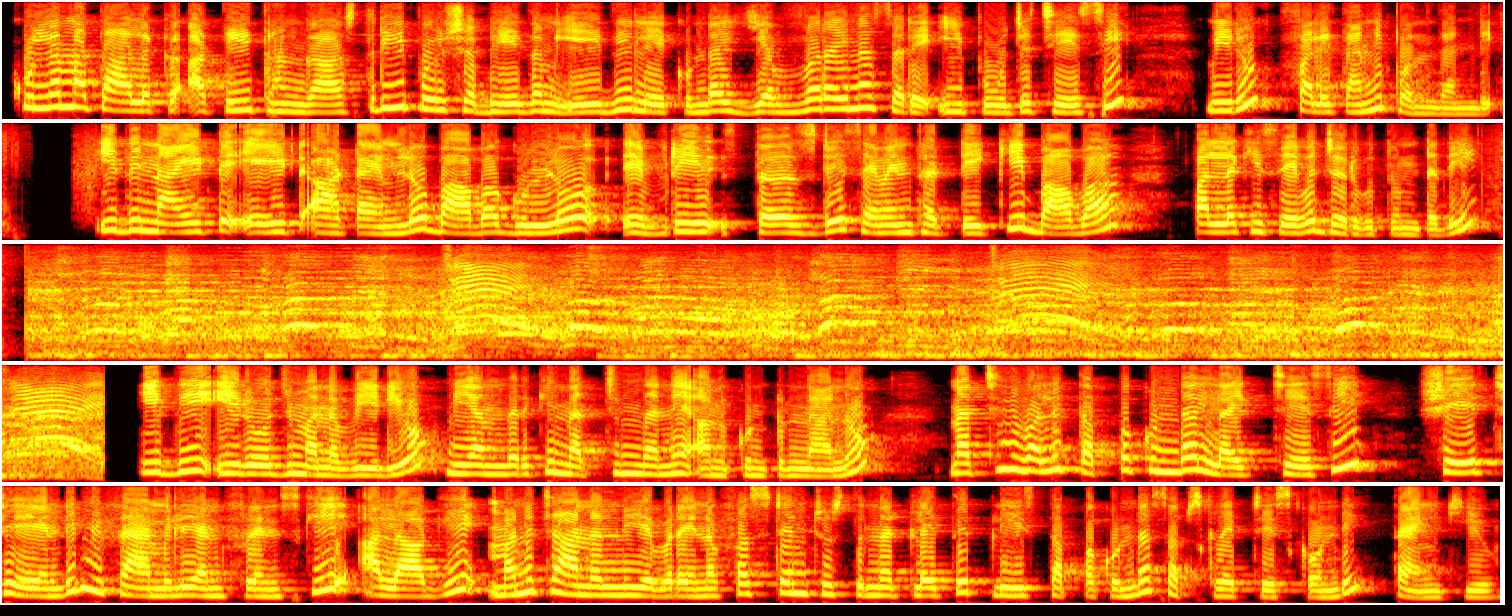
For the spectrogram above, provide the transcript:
కులమతాలకు అతీతంగా స్త్రీ పురుష భేదం ఏదీ లేకుండా ఎవరైనా సరే ఈ పూజ చేసి మీరు ఫలితాన్ని పొందండి. ఇది నైట్ ఎయిట్ ఆ టైంలో బాబా గుళ్ళో ఎవ్రీ థర్స్డే సెవెన్ థర్టీకి బాబా పల్లకి సేవ జరుగుతుంటది. ఇది ఈరోజు మన వీడియో. మీ అందరికీ నచ్చిందని అనుకుంటున్నాను. నచ్చిన వాళ్ళు తప్పకుండా లైక్ చేసి షేర్ చేయండి మీ ఫ్యామిలీ అండ్ ఫ్రెండ్స్కి అలాగే మన ఛానల్ని ఎవరైనా ఫస్ట్ టైం చూస్తున్నట్లయితే ప్లీజ్ తప్పకుండా సబ్స్క్రైబ్ చేసుకోండి. Thank you.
